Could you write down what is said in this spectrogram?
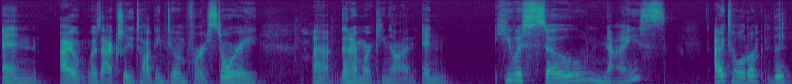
And I was actually talking to him for a story um, that I'm working on. And he was so nice. I told him the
